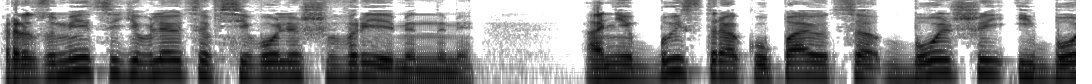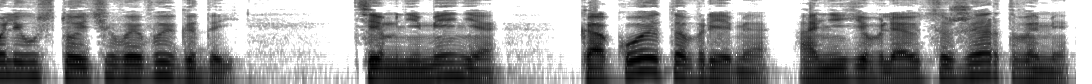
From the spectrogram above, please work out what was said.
разумеется, являются всего лишь временными. Они быстро окупаются большей и более устойчивой выгодой. Тем не менее, какое-то время они являются жертвами.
